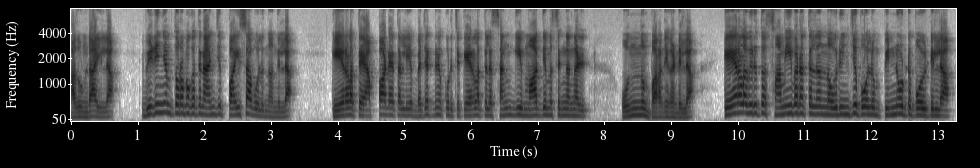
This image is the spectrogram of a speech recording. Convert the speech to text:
അതുണ്ടായില്ല. വിഴിഞ്ഞം തുറമുഖത്തിന് അഞ്ച് പൈസ പോലും തന്നില്ല. കേരളത്തെ അപ്പാടെ തള്ളിയ ബജറ്റിനെക്കുറിച്ച് കേരളത്തിലെ സംഘി മാധ്യമ സംഘങ്ങൾ ഒന്നും പറഞ്ഞു കണ്ടില്ല. കേരള വിരുദ്ധ സമീപനത്തിൽ നിന്ന് ഒരു ഇഞ്ച് പോലും പിന്നോട്ട് പോയിട്ടില്ല.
